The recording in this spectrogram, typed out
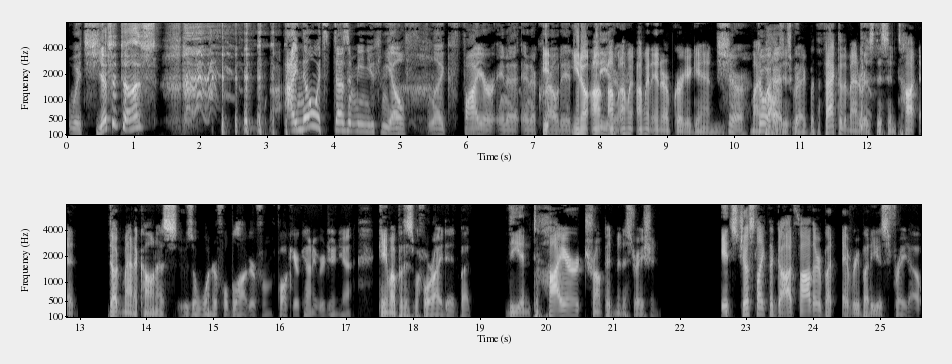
which Yes, it does. I know it doesn't mean you can yell f- like fire in a in a crowded. You know, I'm I'm. I'm, I'm going to interrupt Greg again. sure. My Go apologies, ahead. Greg. But the fact of the matter is, this entire uh, Doug Mataconis, who's a wonderful blogger from Fauquier County, Virginia, came up with this before I did. But the entire Trump administration, it's just like The Godfather, but everybody is Fredo.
